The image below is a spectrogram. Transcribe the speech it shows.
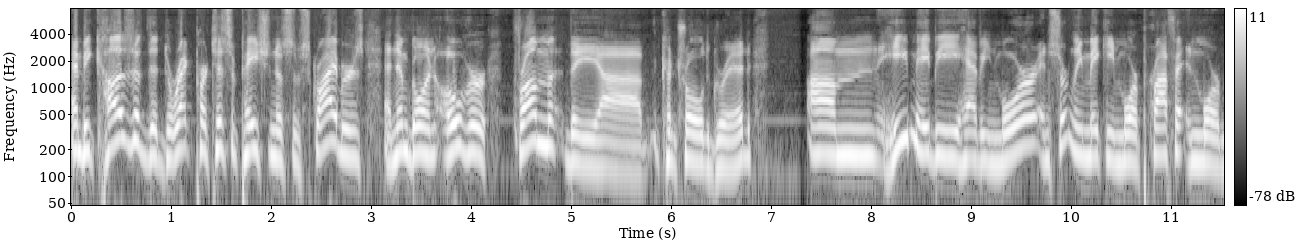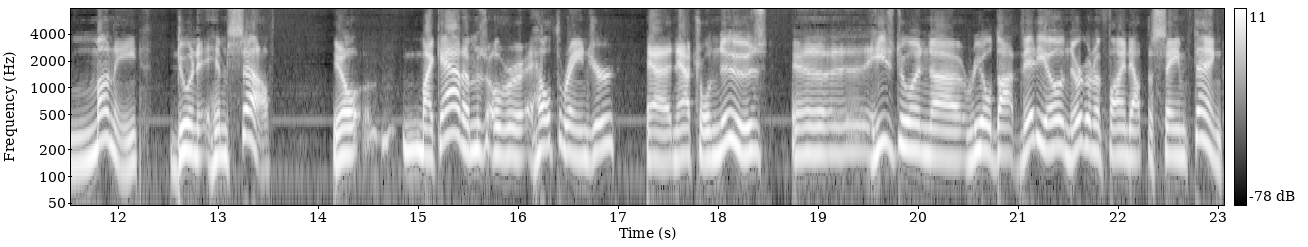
And because of the direct participation of subscribers and them going over from the uh, controlled grid, um, he may be having more and certainly making more profit and more money doing it himself. You know, Mike Adams over at Health Ranger, uh, Natural News, uh, he's doing uh, Real Dot Video, and they're going to find out the same thing.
